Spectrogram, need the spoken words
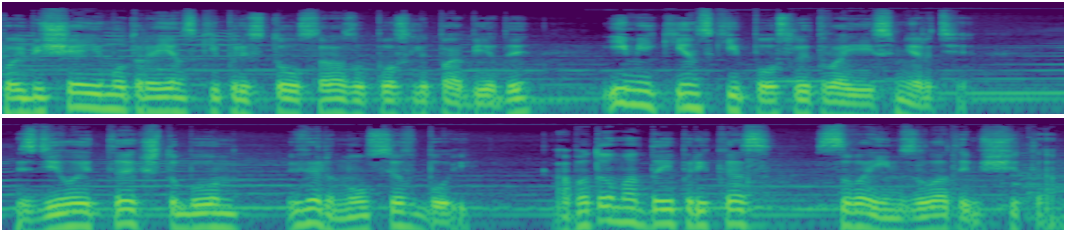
пообещай ему Троянский престол сразу после победы и Микенский после твоей смерти. Сделай так, чтобы он вернулся в бой, а потом отдай приказ своим золотым щитам.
